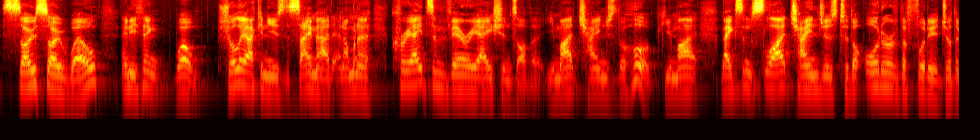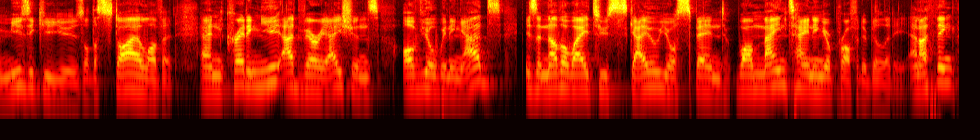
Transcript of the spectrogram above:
so, so well. And you think, well, surely I can use the same ad and I'm going to create some variations of it. You might change the hook, you might make some slight changes to the order of the footage or the music you use or the style of it. And creating new ad variations of your winning ads is another way to scale your spend while maintaining your profitability. And I think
